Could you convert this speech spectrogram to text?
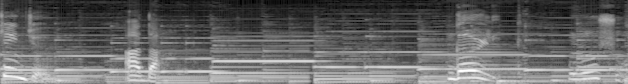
টেঞ্জল আদা গার্লিক রসুন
